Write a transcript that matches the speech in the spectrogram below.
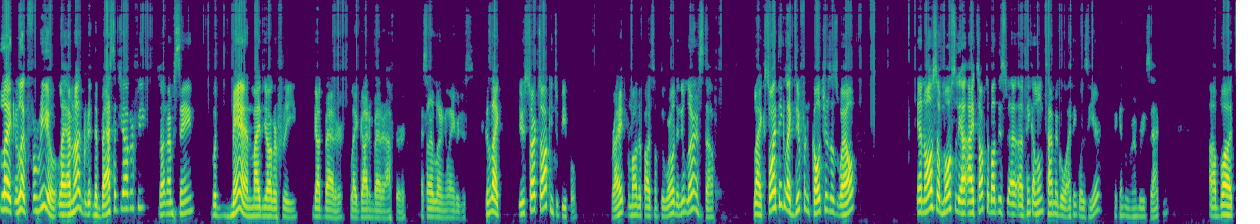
Like look for real like i'm not the best at geography that's what i'm saying but man my geography got better, like gotten better after I started learning languages. Because like you start talking to people, right, from other parts of the world, and you learn stuff. Like so, I think like different cultures as well. And also, mostly, I, I talked about this. Uh, I think a long time ago. I think was here. I can't remember exactly. Uh, but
